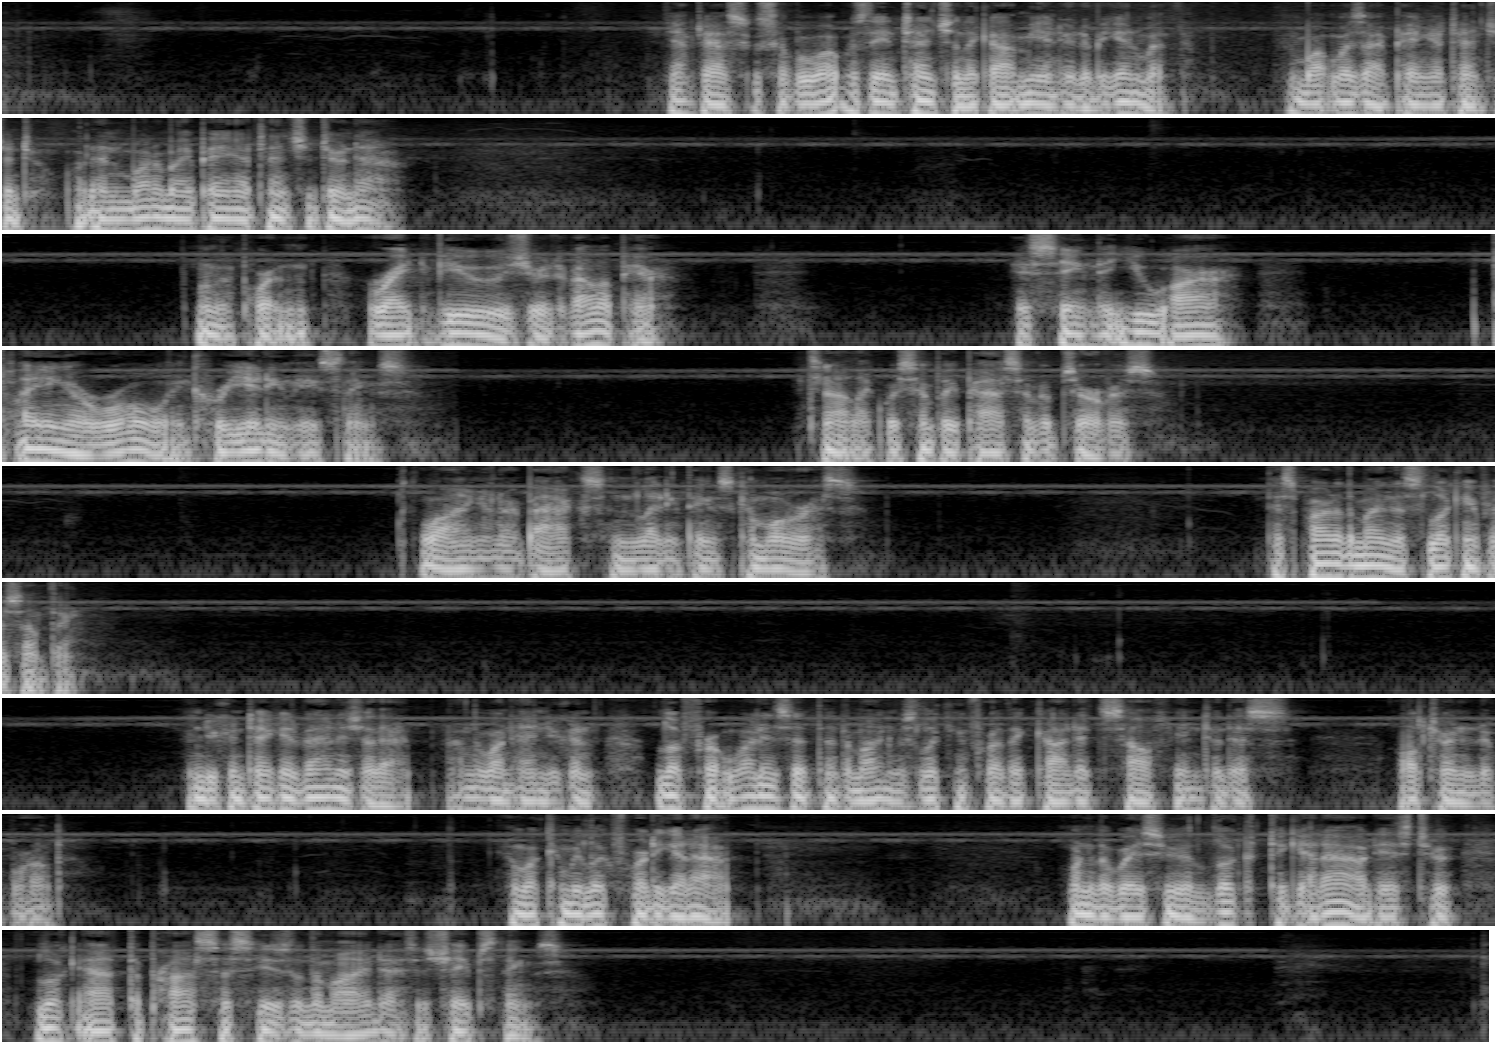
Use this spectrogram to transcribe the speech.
you have to ask yourself, well, what was the intention that got me in here to begin with? And what was I paying attention to? And what am I paying attention to now? One of the important right views you develop here is seeing that you are playing a role in creating these things. It's not like we're simply passive observers, lying on our backs and letting things come over us. There's part of the mind that's looking for something. And you can take advantage of that. On the one hand, you can look for what is it that the mind was looking for that got itself into this alternative world. And what can we look for to get out? One of the ways we look to get out is to look at the processes of the mind as it shapes things.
